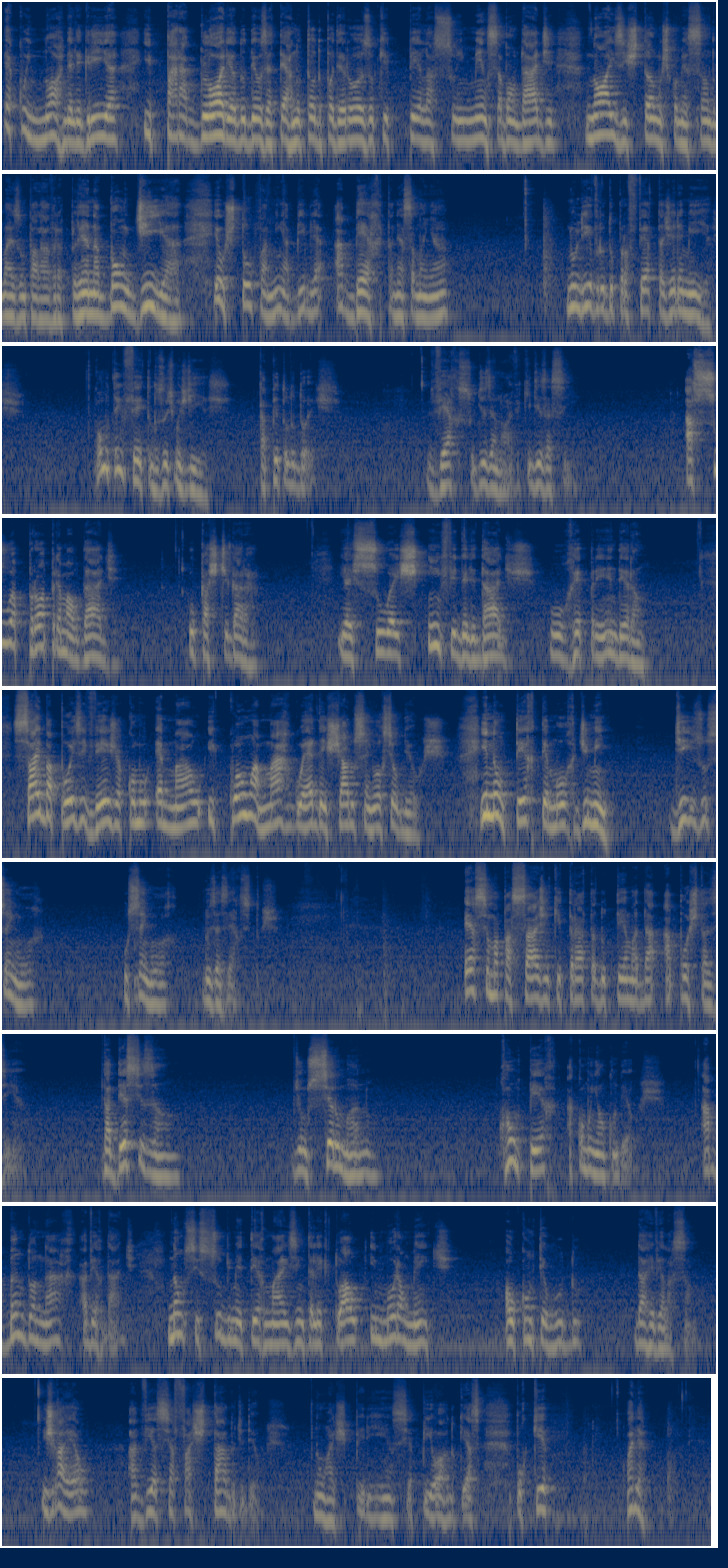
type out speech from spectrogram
É com enorme alegria e para a glória do Deus Eterno Todo-Poderoso que, pela sua imensa bondade, nós estamos começando mais um Palavra Plena. Bom dia! Eu estou com a minha Bíblia aberta nessa manhã no livro do profeta Jeremias, como tenho feito nos últimos dias, capítulo 2, verso 19, que diz assim: A sua própria maldade o castigará, e as suas infidelidades o repreenderão. Saiba, pois, e veja como é mal e quão amargo é deixar o Senhor seu Deus, e não ter temor de mim, diz o Senhor, o Senhor dos Exércitos. Essa é uma passagem que trata do tema da apostasia, da decisão de um ser humano romper a comunhão com Deus, abandonar a verdade, não se submeter mais intelectual e moralmente ao conteúdo da revelação. Israel havia se afastado de Deus. Não há experiência pior do que essa, porque, olha,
